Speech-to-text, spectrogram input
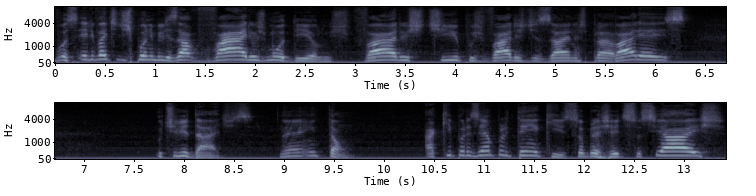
você, ele vai te disponibilizar vários modelos, vários tipos, vários designers para várias utilidades. Né? Então, aqui, por exemplo, ele tem aqui sobre as redes sociais,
